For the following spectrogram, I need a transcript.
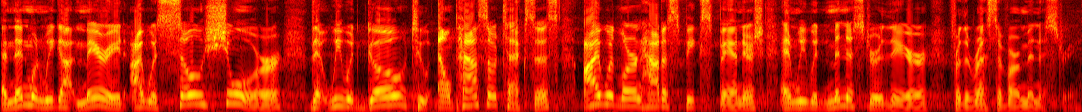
And then when we got married, I was so sure that we would go to El Paso, Texas. I would learn how to speak Spanish, and we would minister there for the rest of our ministry.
